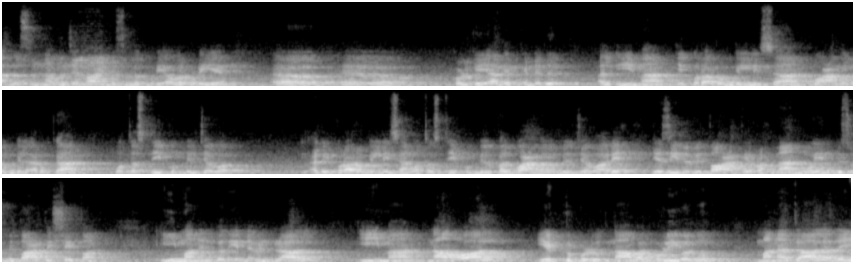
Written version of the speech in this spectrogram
அஹ்லு சுன்னா ஜமா என்று சொல்லக்கூடிய அவர்களுடைய கொள்கையாக இருக்கின்றது. அல் ஈமான் இக்ராரும் பில் லிசான் வ அமலும் பில் அர்கான் ஒ தஸ்தீக்கும் பில் ஜவா الإقرار باللسان وتصديق بالقلب وعمل بالجوارح يزيد بطاعة الرحمن وينقص بطاعة الشيطان ஈமான் என்பது என்னவென்றால் ஈமான் நாவால் ஏற்றுக்கொள்வது நாவால் மொழிவதும் மனதால் அதை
